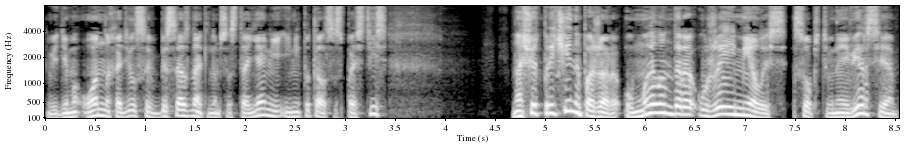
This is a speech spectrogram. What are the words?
Видимо, он находился в бессознательном состоянии и не пытался спастись. Насчет причины пожара у Меллендера уже имелась собственная версия,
